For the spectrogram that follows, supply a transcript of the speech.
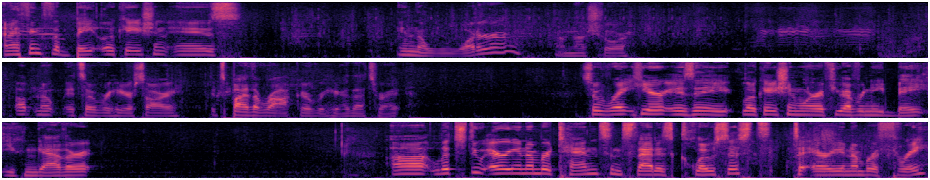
And I think the bait location is in the water? I'm not sure. Oh, nope, it's over here, sorry. It's by the rock over here, that's right. So right here is a location where if you ever need bait, you can gather it. Uh, let's do area number 10 since that is closest to area number 3.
